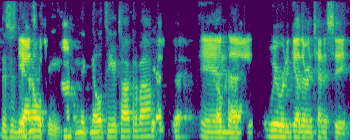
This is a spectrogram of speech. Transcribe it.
this is yeah, McNulty. McNulty, you're talking about? Yeah, yeah. and okay. Uh, we were together in Tennessee,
